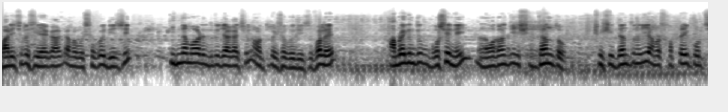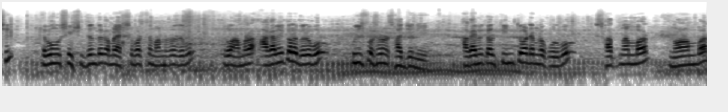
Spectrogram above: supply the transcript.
বাড়ি ছিল সেই জায়গাকে আমরা পরিষ্কার করে দিয়েছি। তিন নম্বর ওয়ার্ডে দুটো জায়গা ছিল, আমরা পরিষ্কার করে দিয়েছি। ফলে আমরা কিন্তু বসে নেই। মমতা যে সিদ্ধান্ত, সেই সিদ্ধান্ত অনুযায়ী আমরা সবটাই করছি। এবং সেই সিদ্ধান্তকে আমরা একশো পার্সেন্ট মান্যতা দেবো এবং আমরা আগামীকালও বেরোবো পুলিশ প্রশাসনের সাহায্য নিয়ে। আগামীকাল তিনটে ওয়ার্ড আমরা করব। সাত নম্বর, ন নম্বর,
